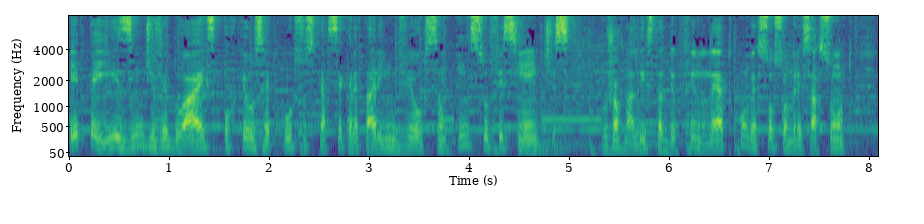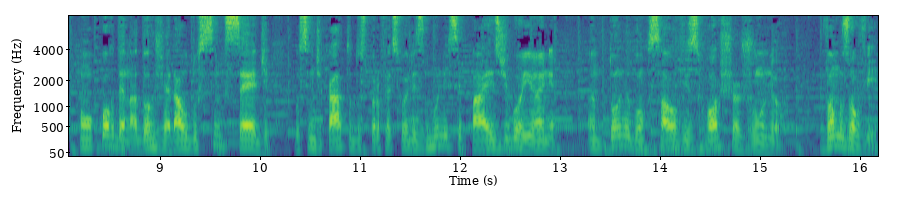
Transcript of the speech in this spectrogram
EPIs individuais porque os recursos que a secretaria enviou são insuficientes. O jornalista Delfino Neto conversou sobre esse assunto com o coordenador geral do SINCED, o Sindicato dos Professores Municipais de Goiânia, Antônio Gonçalves Rocha Júnior. Vamos ouvir.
